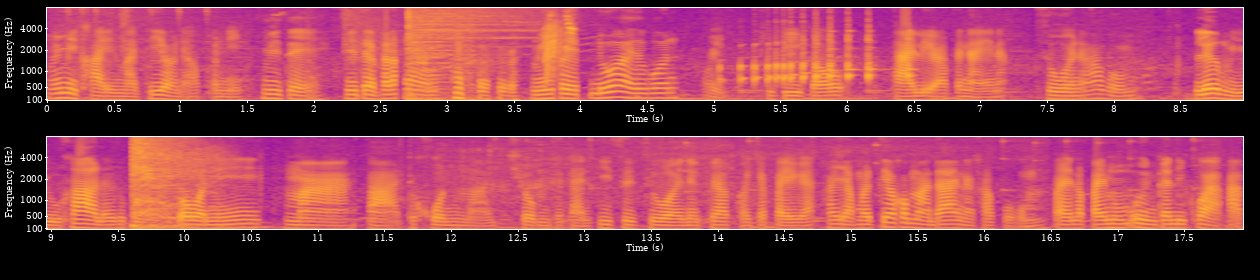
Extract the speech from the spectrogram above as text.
ไม่มีใครมาเที่ยวนะครับวันนี้มีแต่มีแต่พนักงาน มีเป็ดด้วยทุกคนโอ้ยพี่ปีเขาพายเรือไปไหนนะสวยนะครับผมเริ่มอยู่ค่าแล้วทุกคนก็วันนี้มาพาทุกคนมาชมสถานที่สวยๆนะครับก็จะไปกันใครอยากมาเที่ยวก็มาได้นะครับผมไปเราไปมุมอื่นกันดีกว่าครับ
